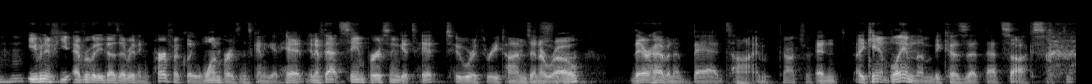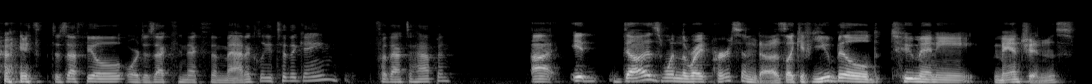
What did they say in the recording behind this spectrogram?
Mm-hmm. Even if you, everybody does everything perfectly, one person's going to get hit. And if that same person gets hit two or three times in a sure. row, they're having a bad time. Gotcha. And I can't blame them because that, that sucks. Right? Does that feel or does that connect thematically to the game? for that to happen? Uh, it does when the right person does. Like if you build too many mansions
